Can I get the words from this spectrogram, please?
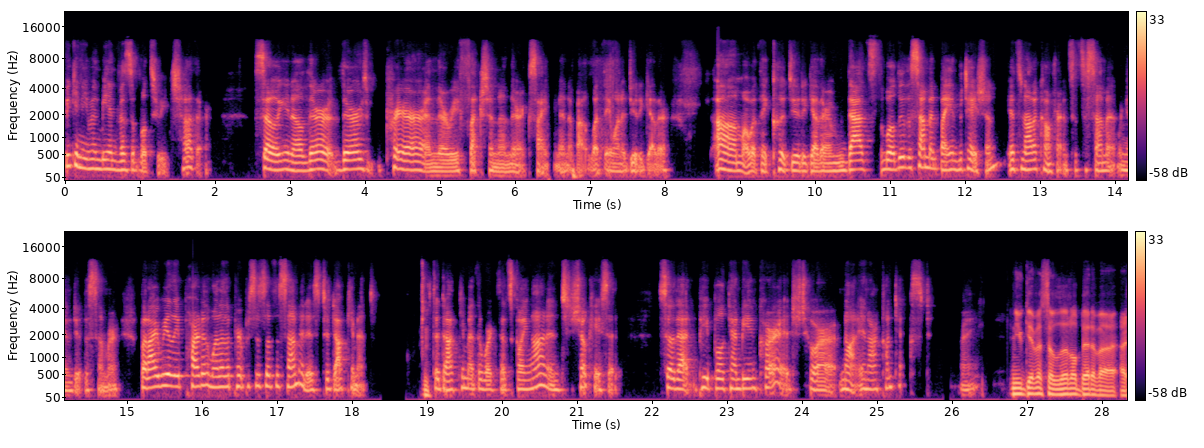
we can even be invisible to each other so you know their their prayer and their reflection and their excitement about what they want to do together um, or what they could do together. And that's we'll do the summit by invitation. It's not a conference. It's a summit. We're going to do it this summer. But i really part of one of the purposes of the summit is to document hmm. to document the work that's going on and to showcase it so that people can be encouraged who are not in our context right? Can you give us a little bit of a, a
